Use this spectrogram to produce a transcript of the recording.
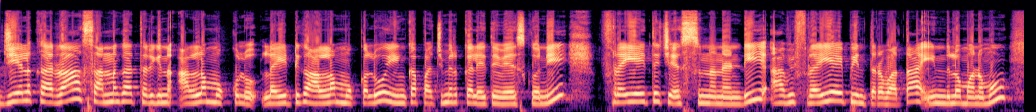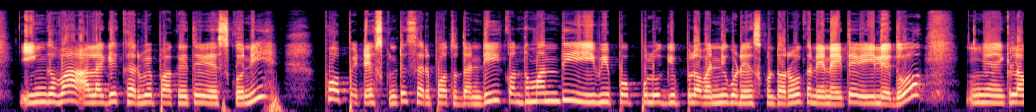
జీలకర్ర సన్నగా తరిగిన అల్లం ముక్కలు లైట్గా అల్లం ముక్కలు ఇంకా పచ్చిమిరపకాయలు అయితే వేసుకొని ఫ్రై అయితే చేస్తున్నానండి. అవి ఫ్రై అయిపోయిన తర్వాత ఇందులో మనము ఇంగవ అలాగే కరివేపాకు అయితే వేసుకొని పోపు పెట్టేసుకుంటే సరిపోతుందండి. కొంతమంది ఇవి పప్పులు గిప్పులు అవన్నీ కూడా వేసుకుంటారు. ఇక నేనైతే వేయలేదు. ఇలా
